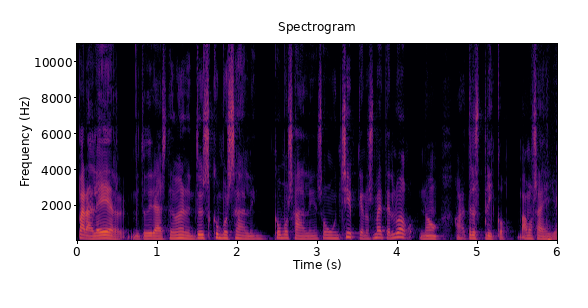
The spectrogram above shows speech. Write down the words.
para leer. Y tú dirás, bueno, entonces, ¿cómo salen? ¿Cómo salen? ¿Son un chip que nos meten luego? No, ahora te lo explico. Vamos a ello.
